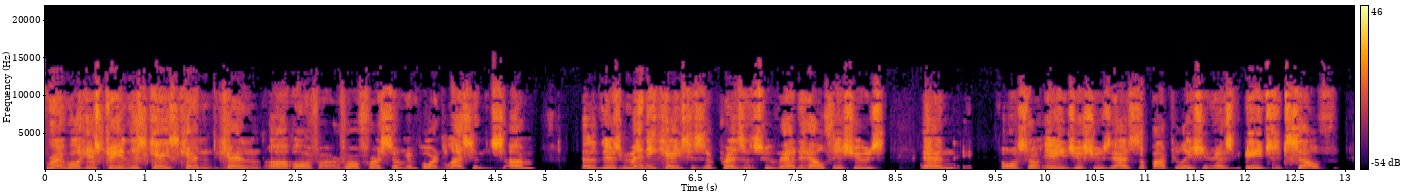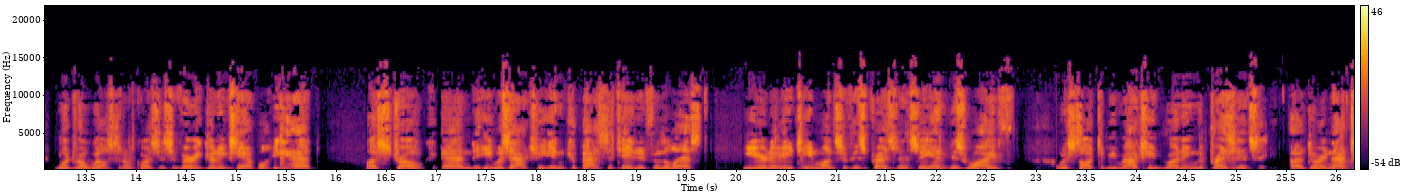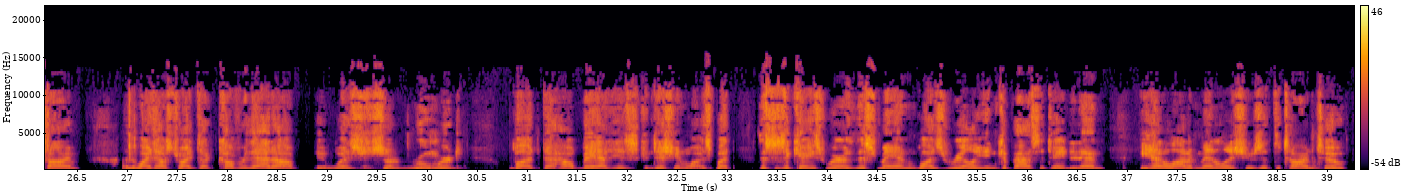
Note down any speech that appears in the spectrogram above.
Right. Well, history in this case can can uh, offer offer us some important lessons. Um, uh, there's many cases of presidents who've had health issues and also age issues as the population has aged itself. Woodrow Wilson, of course, is a very good example. He had a stroke, and he was actually incapacitated for the last year to 18 months of his presidency. And his wife was thought to be actually running the presidency uh, during that time. And the White House tried to cover that up. It was sort of rumored, but uh, how bad his condition was. But this is a case where this man was really incapacitated, and he had a lot of mental issues at the time too.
